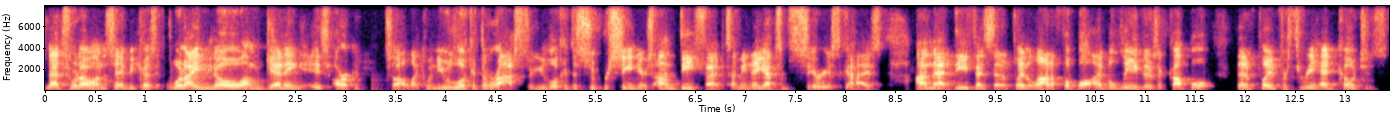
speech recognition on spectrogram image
That's what I want to say because what I know I'm getting is Arkansas. Like when you look at the roster, you look at the super seniors on defense. I mean, they got some serious guys on that defense that have played a lot of football. I believe there's a couple that have played for three head coaches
